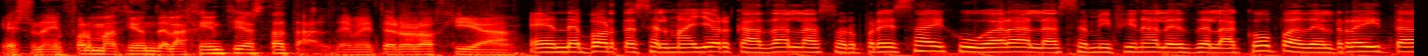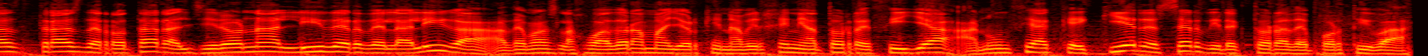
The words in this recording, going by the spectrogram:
Es una información de la Agencia Estatal de Meteorología. En deportes, el Mallorca da la sorpresa y jugará las semifinales de la Copa del Rey tras derrotar al Girona, líder de la liga. Además, la jugadora mallorquina Virginia Torrecilla anuncia que quiere ser directora deportiva.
